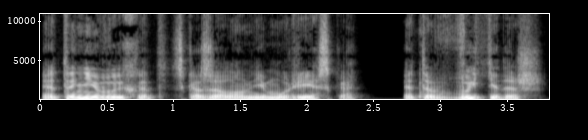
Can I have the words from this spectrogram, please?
«Это не выход», — сказал он ему резко. «Это выкидыш».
